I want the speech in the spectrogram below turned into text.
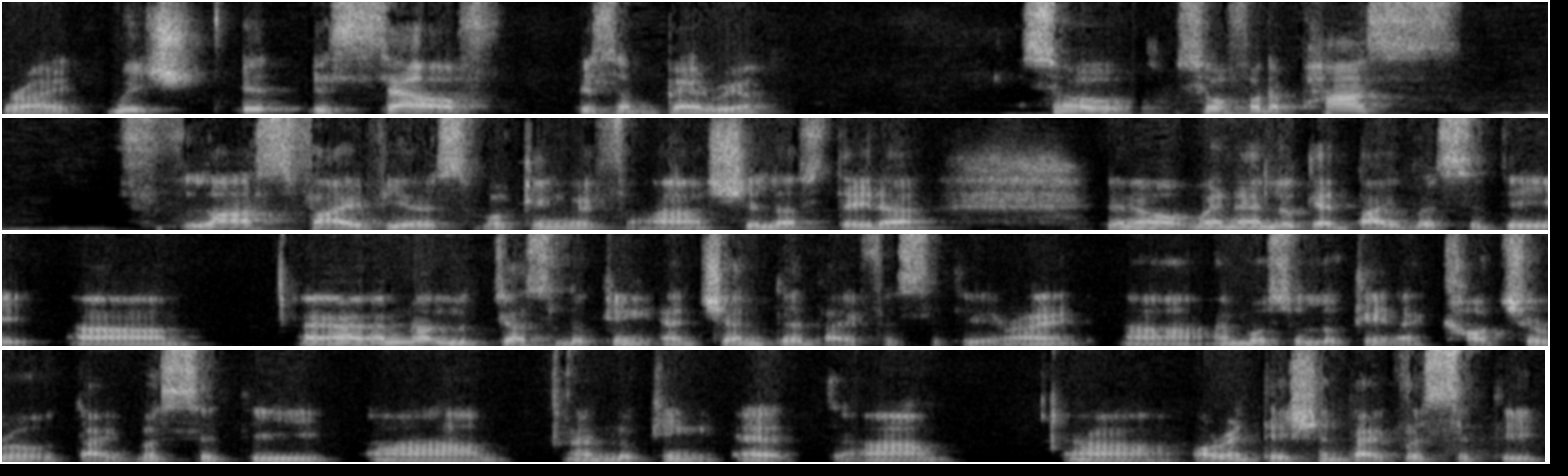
right? Which it itself is a barrier. So, so for the past last five years working with uh, She Loves Data, you know, when I look at diversity, um, I, am not just looking at gender diversity, right? Uh, I'm also looking at cultural diversity. Um, I'm looking at um, uh, orientation diversity,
